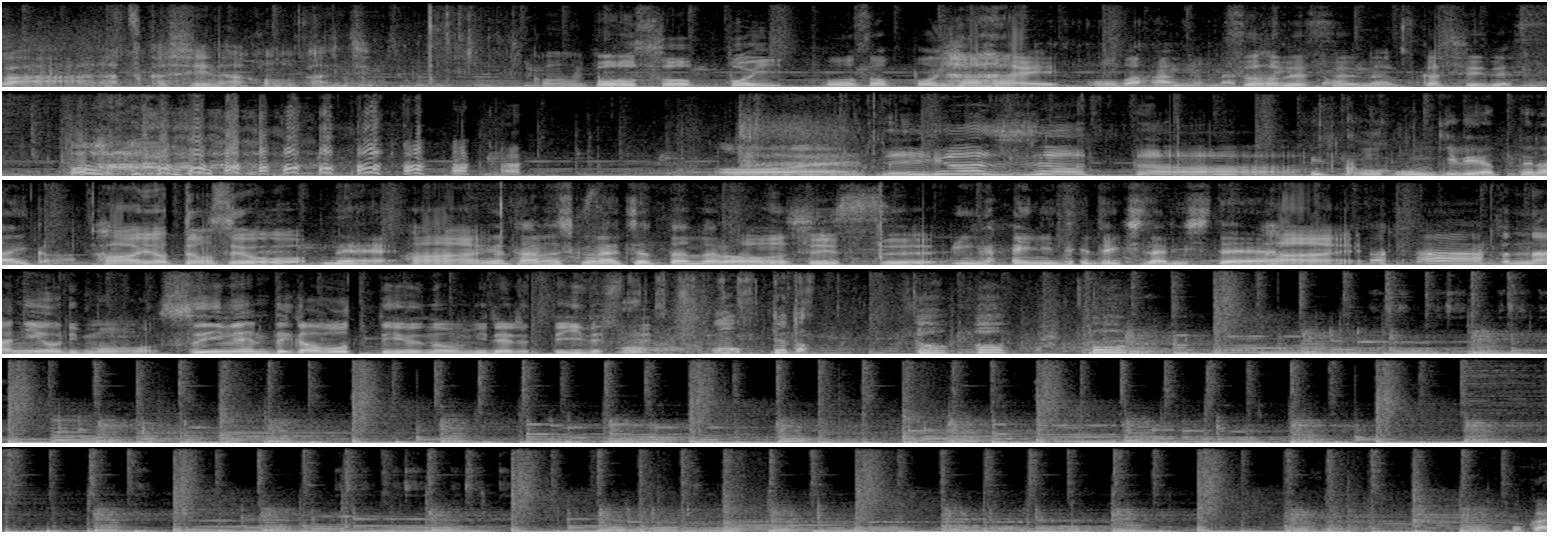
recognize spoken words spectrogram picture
わあ懐かしいなこの感じ。この暴走っぽい。暴走っぽい。はい。オーバーハングになってるそうです。懐かしいです。おい。逃がしちゃった。結構本気でやってないか？はいやってますよ。ねえ、はい。今楽しくなっちゃったんだろ楽しいっす。う意外に出てきたりして。はい。やっぱ何よりも水面でガボっていうのを見れるっていいですね。お出た。あああ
